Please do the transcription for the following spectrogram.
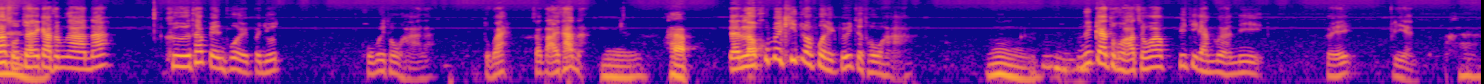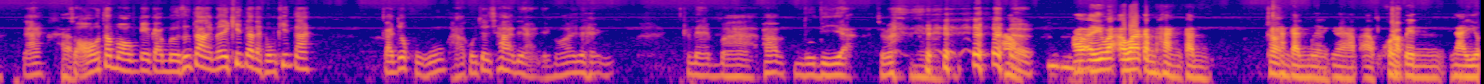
น่าสนใจในการทำงานนะ คือถ้าเป็นพลเอกประยุทธ์ งไม่โทรหาละถูกไหมสไตล์ท่านอะครับ แต่เราก็ไม่คิดว่าพลเอกประยุทธ์จะโทรหา อืมนี่การโทรหาแสดงว่าวิธีการงานนี่เฮ้ยเปลี่ยนนะสองถ้ามองเกมการเมืองซึ่งท่านไม่ได้คิดนะแต่ผมคิดนะ การยกหูหาคนชาติชาติเนี่ยอย่างน้อยคะแนนมาภาพดูดีอะใช่ไหมเอาเอาอันนี้ว่าเอาว่ากันทางกันทางการเมืองใช่ไหมครับอ่าคนเป็นนาย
